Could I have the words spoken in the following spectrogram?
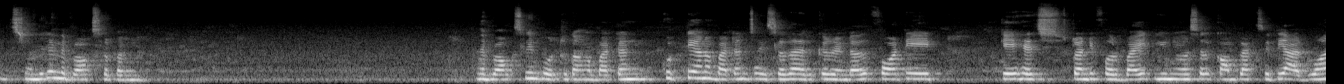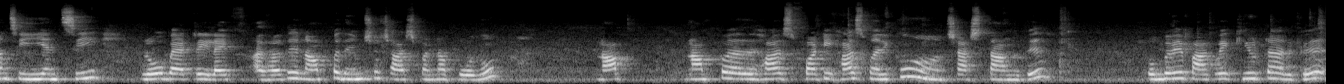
நெக்ஸ்ட் வந்துட்டு இந்த பாக்ஸில் பாருங்க. இந்த பாக்ஸ்லேயும் போட்டிருக்காங்க. பட்டன் குட்டியான பட்டன் சைஸில் தான் இருக்குது ரெண்டாவது forty eight KH twenty four byte universal complexity advance ENC low battery life அதாவது நாற்பது நிமிஷம் சார்ஜ் பண்ணால் போதும். நாப் நாற்பது ஹார்ஸ் ஃபார்ட்டி ஹார்ஸ் வரைக்கும் சார்ஜ் தாங்குது. ரொம்பவே பார்க்கவே க்யூட்டாக இருக்குது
